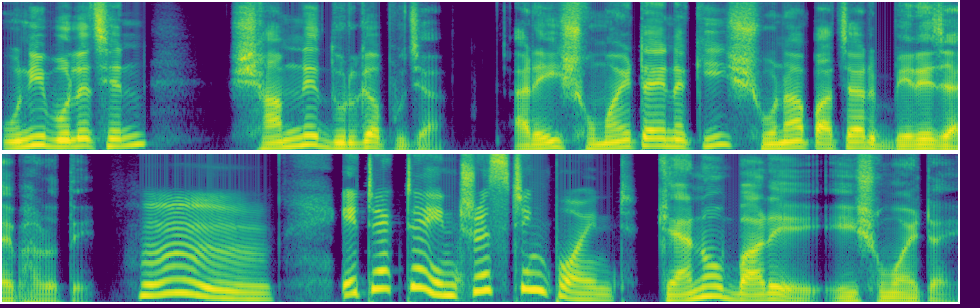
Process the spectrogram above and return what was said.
উনি বলেছেন সামনে দুর্গাপূজা আর এই সময়টায় নাকি সোনা পাচার বেড়ে যায় ভারতে। হুম এটা একটা ইন্টারেস্টিং পয়েন্ট। কেন বাড়ে এই সময়টায়?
